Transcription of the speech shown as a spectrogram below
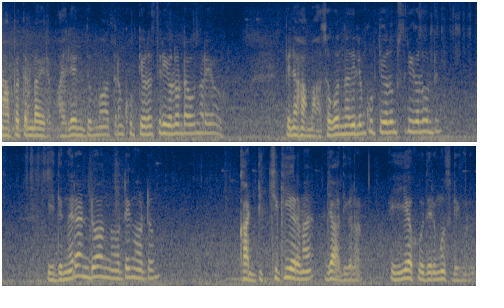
നാൽപ്പത്തിരണ്ടായിരം അതിൽ എന്തുമാത്രം കുട്ടികളും സ്ത്രീകളും ഉണ്ടാവും എന്നറിയോ പിന്നെ ഹമാസ് കൊന്നതിലും കുട്ടികളും സ്ത്രീകളും ഉണ്ട്. ഇതിങ്ങ് രണ്ടും അങ്ങോട്ടും ഇങ്ങോട്ടും കടിച്ച് കീറണ ജാതികളാണ്. ഈ യഹൂദരും മുസ്ലിങ്ങളും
